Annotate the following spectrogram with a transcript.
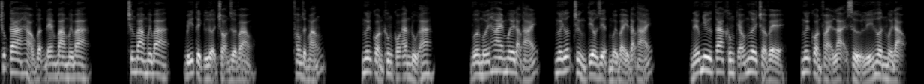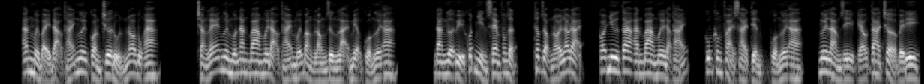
Chúc ta hảo vận đem ba mươi ba. Chương ba mươi ba, bí tịch lựa chọn dựa vào. Phong giật mắng. Ngươi còn không có ăn đủ a? À? vừa mới hai mươi đạo thái, ngươi ước chừng tiêu diệt mười bảy đạo thái. Nếu như ta không kéo ngươi trở về, ngươi còn phải lại xử lý hơn mười đạo. Ăn mười bảy đạo thái ngươi còn chưa đủ no bụng a? Chẳng lẽ ngươi muốn ăn ba mươi đạo thái mới bằng lòng dừng lại miệng của ngươi a? Đàn ngựa ủy khuất nhìn xem phong giật, thấp giọng nói, lão đại, coi như ta ăn ba mươi đạo thái, cũng không phải xài tiền của ngươi a, ngươi làm gì kéo ta trở về đi?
